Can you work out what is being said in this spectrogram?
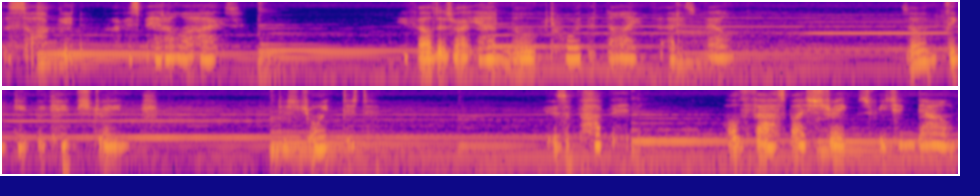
the socket of his middle eyes. He felt his right hand move toward the knife at his belt. His own thinking became strange, disjointed. He was a puppet, held fast by strings reaching down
